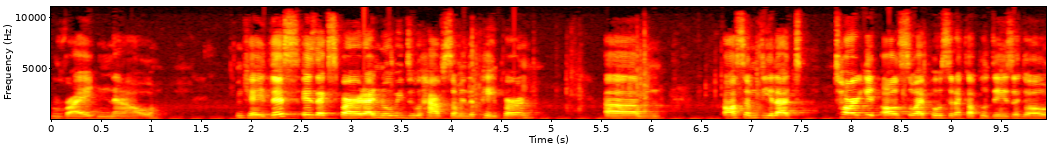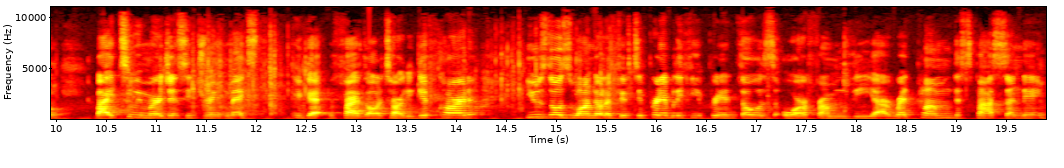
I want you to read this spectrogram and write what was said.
right now Okay, this is expired. I know we do have some in the paper. Um, awesome deal at Target. Also, I posted a couple days ago. Buy two Emergen-C drink mix. You get a $5 Target gift card. Use those $1.50 printably if you printed those or from the uh, Red Plum this past Sunday.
